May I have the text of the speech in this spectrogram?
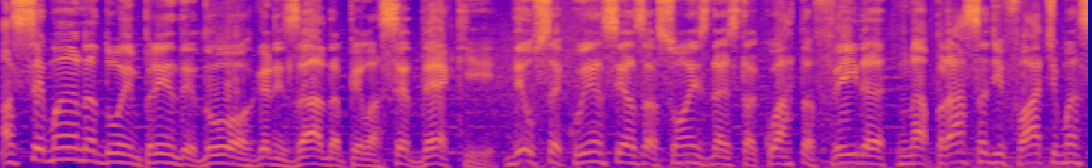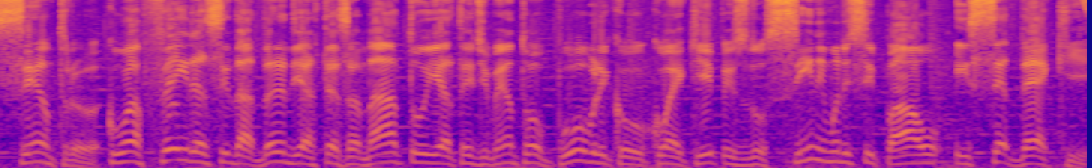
A Semana do Empreendedor, organizada pela SEDEC, deu sequência às ações nesta quarta-feira na Praça de Fátima Centro, com a Feira Cidadã de Artesanato e atendimento ao público com equipes do Cine Municipal e SEDEC.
